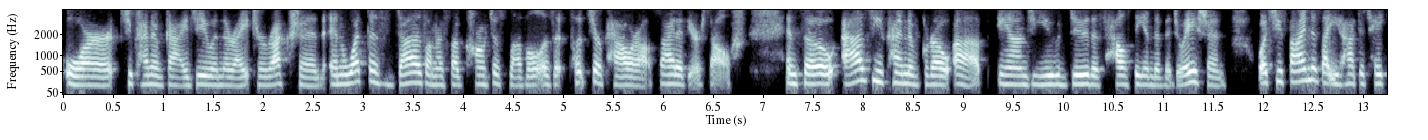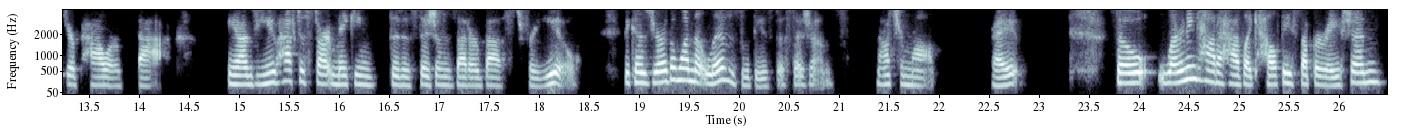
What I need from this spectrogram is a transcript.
or to kind of guide you in the right direction. And what this does on a subconscious level is it puts your power outside of yourself. And so as you kind of grow up and you do this healthy individuation, what you find is that you have to take your power back and you have to start making the decisions that are best for you because you're the one that lives with these decisions, not your mom, right? So, learning how to have like healthy separation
